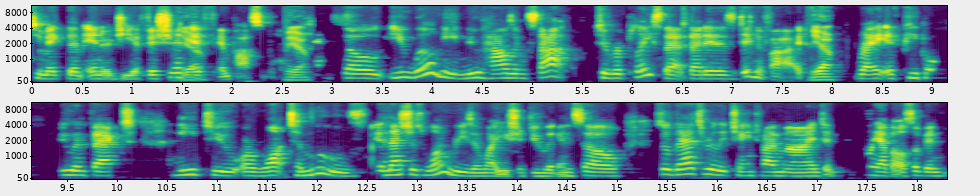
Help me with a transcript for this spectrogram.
to make them energy efficient yeah. if impossible. Yeah. And so you will need new housing stock to replace that that is dignified. Yeah. Right. If people do in fact need to or want to move and that's just one reason why you should do it and so so that's really changed my mind and i've also been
